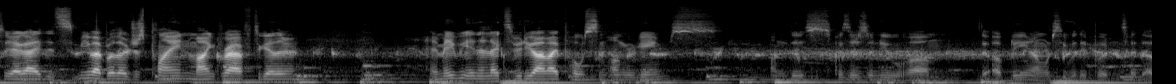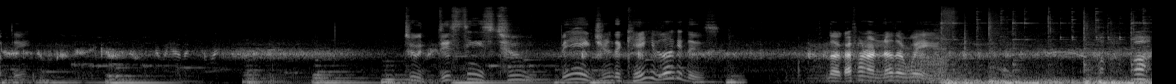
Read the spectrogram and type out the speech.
So yeah guys, it's me and my brother just playing Minecraft together. And maybe in the next video I might post some Hunger Games on this because there's a new um the update and I want to see what they put inside the update. Dude, this thing is too big. You're in the cave. Look at this. Look, I found another way. Oh, oh,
